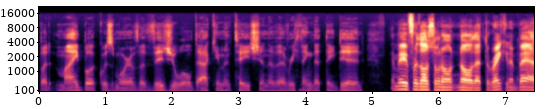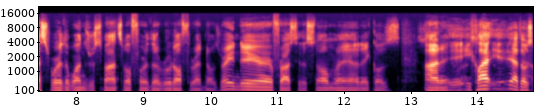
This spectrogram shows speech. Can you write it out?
But, my book was more of a visual documentation of everything that they did and maybe for those who don't know that the Rankin and Bass were the ones responsible for the Rudolph the Red-Nosed Reindeer, Frosty the Snowman. It goes on. yeah, those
